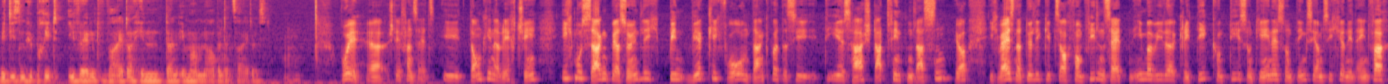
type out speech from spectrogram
mit diesem Hybrid-Event weiterhin dann immer am Nabel der Zeit ist. Mhm. Wohl, Herr Stefan Seitz, ich danke Ihnen recht schön. Ich muss sagen, persönlich bin wirklich froh und dankbar, dass Sie die ISH stattfinden lassen. Ja, ich weiß, natürlich gibt es auch von vielen Seiten immer wieder Kritik und dies und jenes und Ding. Sie haben sicher nicht einfach.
